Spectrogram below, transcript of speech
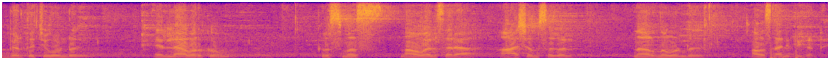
അഭ്യർത്ഥിച്ചുകൊണ്ട് എല്ലാവർക്കും ക്രിസ്മസ് നവവത്സര ആശംസകൾ നേർന്നുകൊണ്ട് അവസാനിപ്പിക്കട്ടെ.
